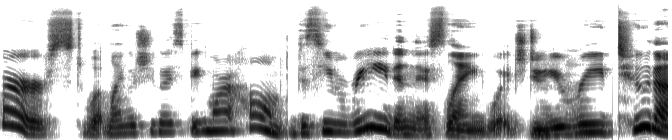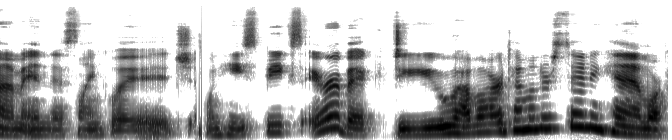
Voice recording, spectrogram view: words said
first? What language do you guys speak more at home? Does he read in this language? Do you Mhm. read to them in this language? When he speaks Arabic, do you have a hard time understanding him? Or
